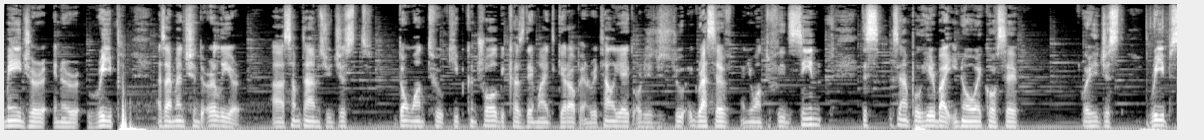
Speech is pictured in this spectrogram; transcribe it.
major inner reap. As I mentioned earlier, uh, sometimes you just don't want to keep control because they might get up and retaliate or you're just too aggressive and you want to flee the scene. This example here by Inoue Kosei where he just reaps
